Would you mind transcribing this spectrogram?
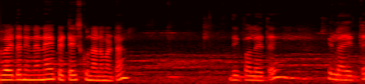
ఇవైతే నిన్ననే పెట్టేసుకున్నాను అనమాట దీపాలు అయితే. ఇలా అయితే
